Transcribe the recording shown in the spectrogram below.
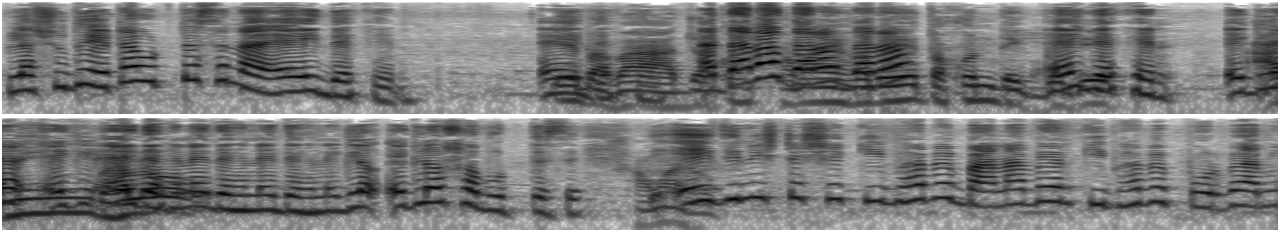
প্লাস শুধু এটা উঠতেছে না এই দেখেন। এ বাবা, যখন দাঁড়াও, দাঁড়াও। তখন দেখবে এই দেখেন এগুলো এই দেখেন এই দেখেন এই দেখেন এগুলো এগুলো সব উঠতেছে। এই জিনিসটা সে কীভাবে বানাবে আর কীভাবে পড়বে আমি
